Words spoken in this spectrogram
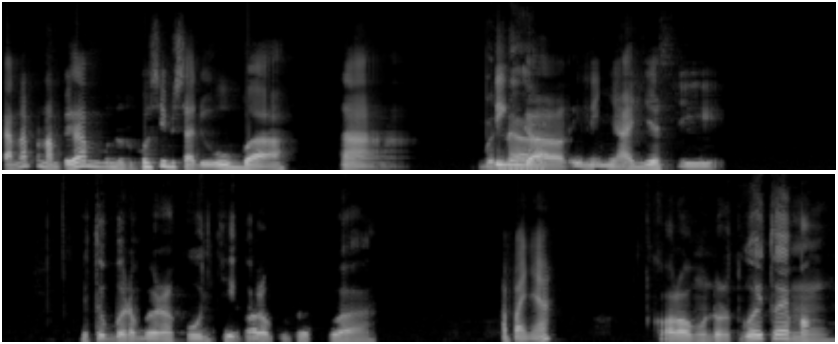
Karena penampilan menurut gua sih bisa diubah. Nah, Benar. tinggal ininya aja sih. Itu benar-benar kunci kalau menurut gua. Apanya? Kalau menurut gue itu emang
